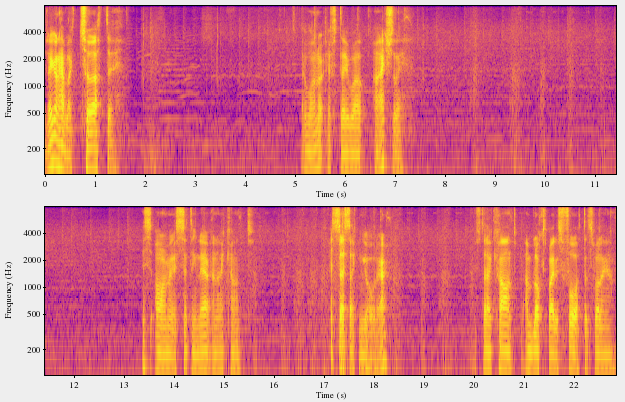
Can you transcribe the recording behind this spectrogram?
They're gonna have like 30. I wonder if they will... Oh, actually... This army is sitting there and I can't... It says I can go there. Just that I can't. I'm blocked by this fort, that's what I am.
